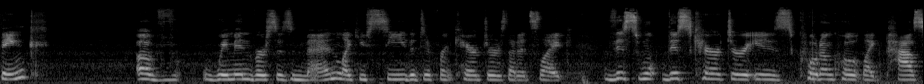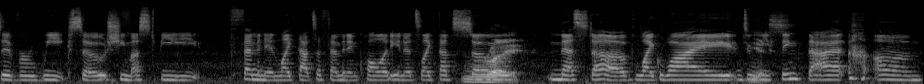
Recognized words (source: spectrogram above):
think of women versus men like you see the different characters that it's like this this character is quote unquote like passive or weak so she must be feminine like that's a feminine quality and it's like that's so right. messed up like why do yes. we think that um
